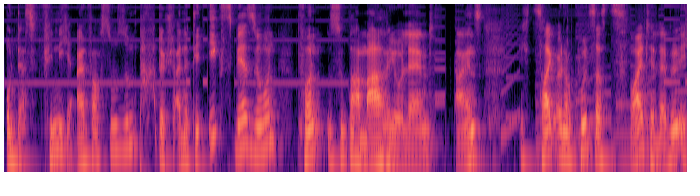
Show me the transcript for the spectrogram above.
Und das finde ich einfach so sympathisch. Eine DX-Version von Super Mario Land 1. Ich zeige euch noch kurz das zweite Level. Ich,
